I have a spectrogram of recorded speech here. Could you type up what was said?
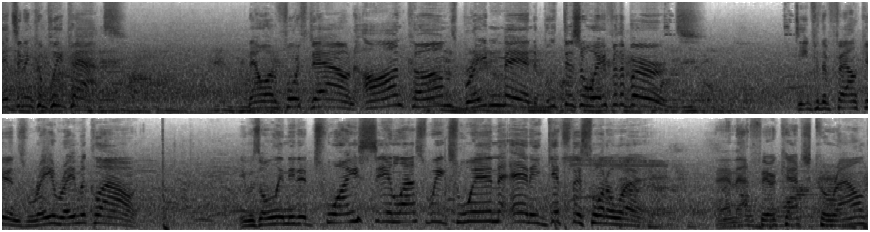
It's an incomplete pass. Now on fourth down, on comes Braden Mann to boot this away for the Birds. Deep for the Falcons, Ray Ray McCloud. He was only needed twice in last week's win, and he gets this one away. And that fair catch corralled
